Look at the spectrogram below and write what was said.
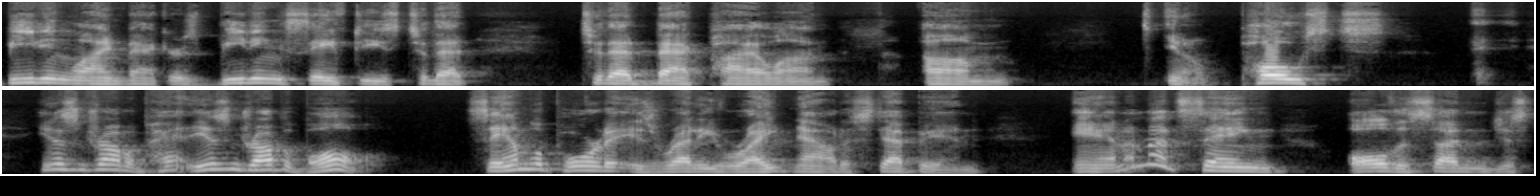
beating linebackers, beating safeties to that to that back pylon. Um, you know, posts. He doesn't drop a he doesn't drop a ball. Sam LaPorta is ready right now to step in. And I'm not saying all of a sudden just,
